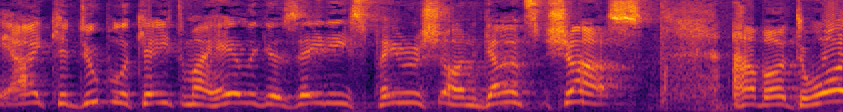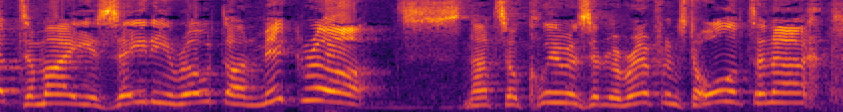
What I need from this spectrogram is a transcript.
I could duplicate my Heilige Zaydis parish on God's Shas. But what my Zaydi wrote on Mikra, it's not so clear as it a reference to all of Tanakh.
